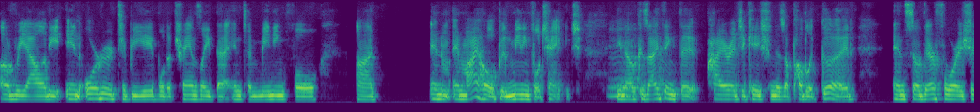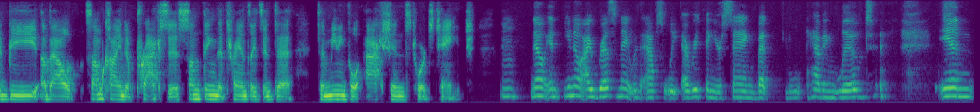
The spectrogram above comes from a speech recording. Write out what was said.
of reality in order to be able to translate that into meaningful, uh, and, and my hope is meaningful change. Mm. You know, because mm. I think that higher education is a public good and so therefore it should be about some kind of praxis something that translates into to meaningful actions towards change mm, no and you know i resonate with absolutely everything you're saying but having lived in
